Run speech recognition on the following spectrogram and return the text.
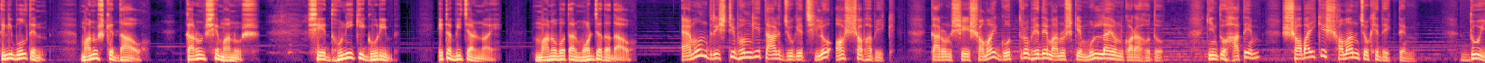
তিনি বলতেন, মানুষকে দাও, কারণ সে মানুষ। সে ধনী কি গরিব, এটা বিচার নয়। মানবতার মর্যাদা দাও। এমন দৃষ্টিভঙ্গি তার যুগে ছিল অস্বাভাবিক। কারণ সে সময় গোত্রভেদে মানুষকে মূল্যায়ন করা হতো। কিন্তু হাতেম সবাইকে সমান চোখে দেখতেন। দুই,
